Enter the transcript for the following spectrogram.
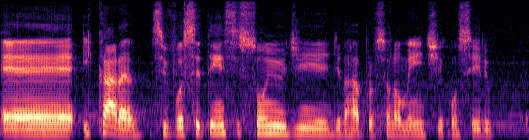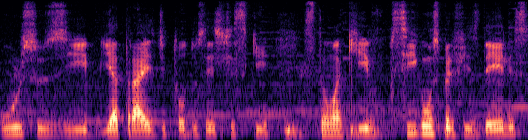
É, e cara, se você tem esse sonho de, de narrar profissionalmente, aconselho cursos e ir atrás de todos estes que estão aqui. Sigam os perfis deles,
